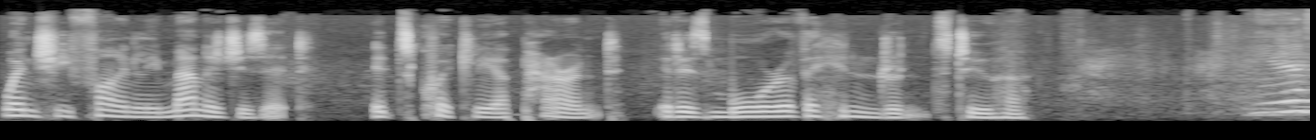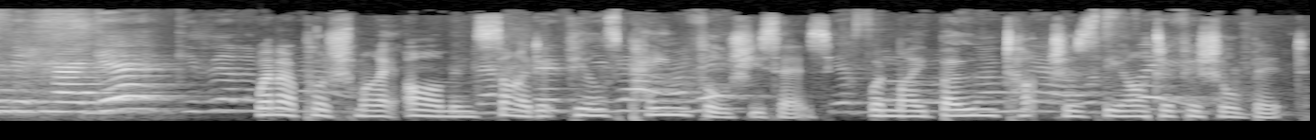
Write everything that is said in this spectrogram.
When she finally manages it, it's quickly apparent it is more of a hindrance to her. When I push my arm inside, it feels painful, she says, when my bone touches the artificial bit.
